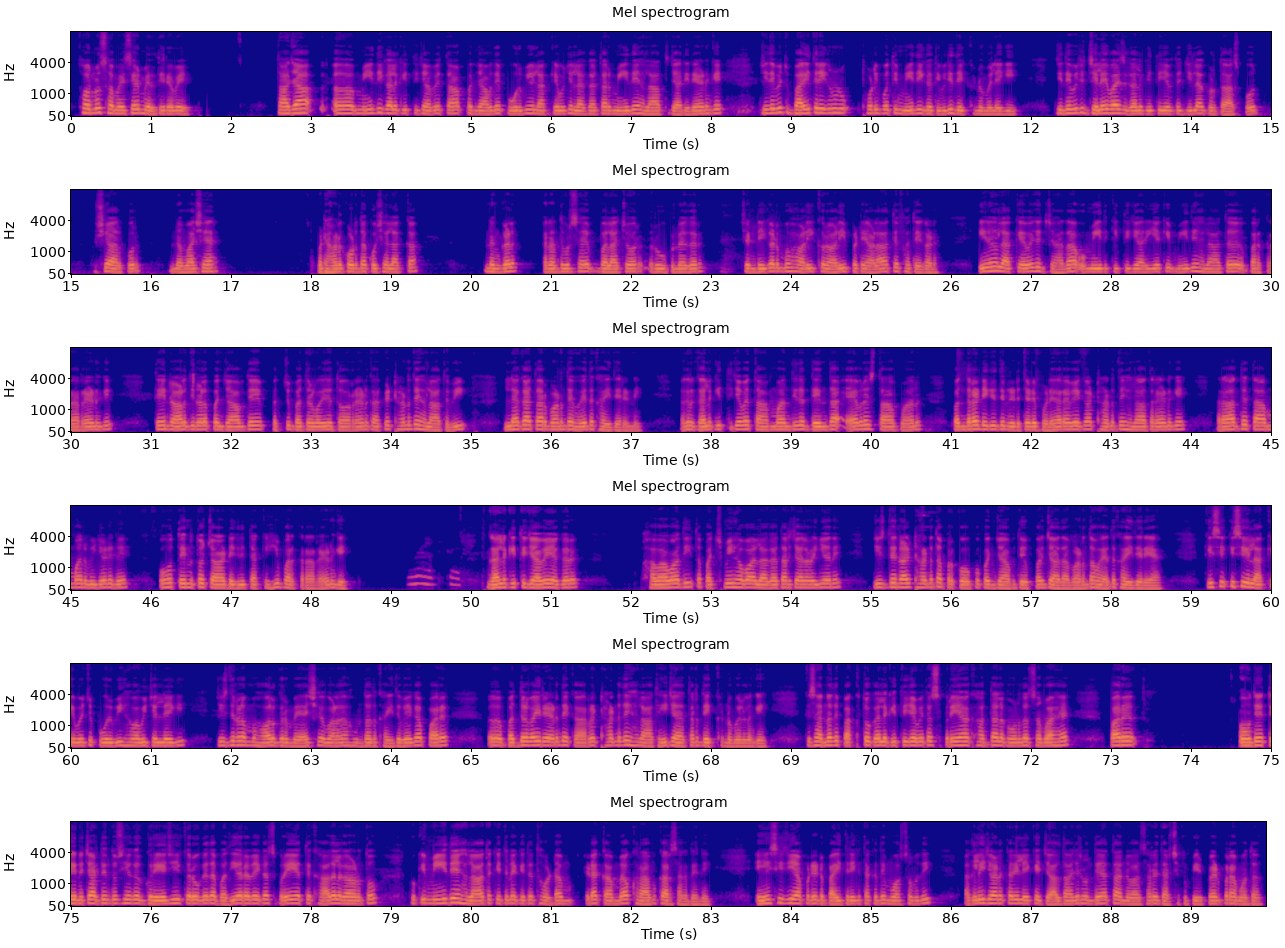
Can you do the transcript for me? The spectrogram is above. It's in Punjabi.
ਤੁਹਾਨੂੰ ਸਮੇਂ ਸਿਰ ਮਿਲਦੀ ਰਹੇ। ਤਾਜ਼ਾ ਮੀਂਹ ਦੀ ਗੱਲ ਕੀਤੀ ਜਾਵੇ ਤਾਂ ਪੰਜਾਬ ਦੇ ਪੂਰਬੀ ਇਲਾਕੇ ਵਿੱਚ ਲਗਾਤਾਰ ਮੀਂਹ ਦੇ ਹਾਲਾਤ ਜਾਰੀ ਰਹਿਣਗੇ, ਜਿਹਦੇ ਵਿੱਚ 22 ਤਰੀਕ ਨੂੰ ਥੋੜੀ ਬਹੁਤੀ ਮੀਂਹ ਦੀ ਗਤੀਵਿਧੀ ਦੇਖਣ ਨੂੰ ਮਿਲੇਗੀ, ਜਿਹਦੇ ਵਿੱਚ ਜ਼ਿਲ੍ਹੇ ਵਾਈਜ਼ ਗੱਲ ਕੀਤੀ ਜਾਵੇ ਤਾਂ ਜ਼ਿਲ੍ਹਾ ਗੁਰਦਾਸਪੁਰ, ਹੁਸ਼ਿਆਰਪੁਰ, ਨਵਾਂਸ਼ਹਿਰ, ਪਠਾਨਕੋਟ ਦਾ ਕੁਝ ਇਲਾਕਾ, ਨੰਗਲ, ਅਨੰਦਪੁਰ ਸਾਹਿਬ, ਬਲਾਚੌਰ, ਰੂਪਨਗਰ, ਚੰਡੀਗੜ੍ਹ, ਮੋਹਾਲੀ, ਕੁਰਾਲੀ, ਪਟਿਆਲਾ ਅਤੇ ਫਤਿਹਗੜ੍ਹ। ਇਹਨਾਂ ਇਲਾਕਿਆਂ ਵਿੱਚ ਜ਼ਿਆਦਾ ਉਮੀਦ ਕੀਤੀ ਜਾ ਰਹੀ ਹੈ ਕਿ ਮੀਂਹ ਦੇ ਹਾਲਾਤ ਬਰਕਰਾਰ ਰਹਿਣਗੇ ਅਤੇ ਨਾਲ ਦੀ ਨਾਲ ਪੰਜਾਬ ਦੇ ਵਿੱਚ ਬੱਦਲਬਾਈ ਦਾ ਦੌਰ ਰਹਿਣ ਕਰਕੇ ਠੰਡ ਦੇ ਹਾਲਾਤ ਵੀ ਲਗਾਤਾਰ ਬਣਦੇ ਹੋਏ ਦਿਖਾਈ ਦੇ ਰਹੇ ਨੇ। ਅਗਰ ਗੱਲ ਕੀਤੀ ਜਾਵੇ ਤਾਪਮਾਨ ਦੀ ਤਾਂ ਦਿਨ ਦਾ ਐਵਰੇਜ ਤਾਪਮਾਨ 15 ਡਿਗਰੀ ਦੇ ਨੇੜੇ ਤੇੜੇ ਬਣਿਆ ਰਹੇਗਾ, ਠੰਡ ਦੇ ਹਾਲਾਤ ਰਹਿਣਗੇ, ਰਾਤ ਦੇ ਤਾਪਮਾਨ ਵੀ ਜਿਹੜੇ ਨੇ ਉਹ 3 ਤੋਂ 4 ਡਿਗਰੀ ਤੱਕ ਹੀ ਬਰਕਰਾਰ ਰਹਿਣਗੇ। ਗੱਲ ਕੀਤੀ ਜਾਵੇ ਅਗਰ ਹਵਾਵਾਂ ਦੀ ਤਾਂ ਪੱਛਮੀ ਹਵਾ ਲਗਾਤਾਰ ਚੱਲ ਰਹੀਆਂ ਨੇ, ਜਿਸ ਦੇ ਨਾਲ ਠੰਡ ਦਾ ਪ੍ਰਕੋਪ ਪੰਜਾਬ ਦੇ ਉੱਪਰ ਜ਼ਿਆਦਾ ਬਣਦਾ ਹੋਇਆ ਦਿਖਾਈ ਦੇ ਰਿਹਾ ਹੈ। ਕਿਸੇ ਕਿਸੇ ਇਲਾਕੇ ਵਿੱਚ ਪੂਰਬੀ ਹਵਾ ਵੀ ਚੱਲੇਗੀ ਜਿਸ ਦੇ ਨਾਲ ਮਾਹੌਲ ਗਰਮੈਸ਼ ਵਾਲਾ ਹੁੰਦਾ ਦਿਖਾਈ ਦੇਵੇਗਾ ਪਰ ਅ, ਬੱਦਲਬਾਈ ਰਹਿਣ ਦੇ ਕਾਰਨ ਠੰਡ ਦੇ ਹਾਲਾਤ ਹੀ ਜ਼ਿਆਦਾਤਰ ਦੇਖਣ ਨੂੰ ਮਿਲਣਗੇ। ਕਿਸਾਨਾਂ ਦੇ ਪੱਖ ਤੋਂ ਗੱਲ ਕੀਤੀ ਜਾਵੇ ਤਾਂ ਸਪਰੇਆਂ ਖਾਦਾਂ ਲਗਾਉਣ ਦਾ ਸਮਾਂ ਹੈ ਪਰ ਆਉਂਦੇ 3-4 ਦਿਨ ਤੁਸੀਂ ਅਗਰ ਗੁਰੇਜ ਹੀ ਕਰੋਗੇ ਤਾਂ ਵਧੀਆ ਰਹੇਗਾ ਸਪਰੇਅ ਅਤੇ ਖਾਦ ਲਗਾਉਣ ਤੋਂ ਕਿਉਂਕਿ ਮੀਂਹ ਦੇ ਹਾਲਾਤ ਕਿਤੇ ਨਾ ਕਿਤੇ ਤੁਹਾਡਾ ਜਿਹੜਾ ਕੰਮ ਹੈ ਉਹ ਖਰਾਬ ਕਰ ਸਕਦੇ ਨੇ। ਇਹ ਸੀ ਜੀ ਅਪਡੇਟ 22 ਤਰੀਕ ਤੱਕ ਦੇ ਮੌਸਮ ਦੀ। ਅਗਲੀ ਜਾਣਕਾਰੀ ਲੈ ਕੇ ਜਲਦ ਹਾਜ਼ਰ ਹੁੰਦੇ ਆ। ਧੰਨਵਾਦ ਸਾਰੇ ਦਰਸ਼ਕ, ਵੀਰ, ਭੈਣ, ਭਰਾਵਾਂ ਦਾ।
